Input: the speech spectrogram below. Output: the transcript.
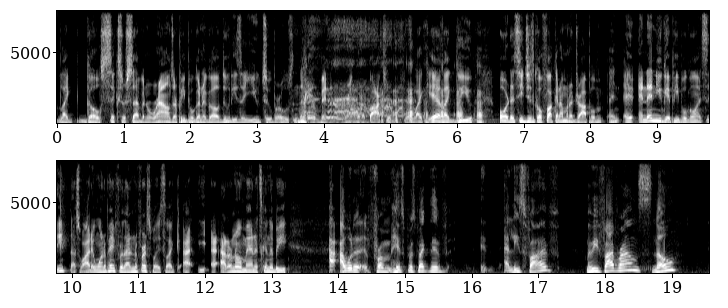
like go six or seven rounds, are people gonna go, dude? He's a YouTuber who's never been in the ring with a boxer before. Like, yeah, like do you? Or does he just go, fuck it, I'm gonna drop him? And and then you get people going, see, that's why I didn't want to pay for that in the first place. Like, I I don't know, man. It's gonna be. I, I would from his perspective, at least five, maybe five rounds. No,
